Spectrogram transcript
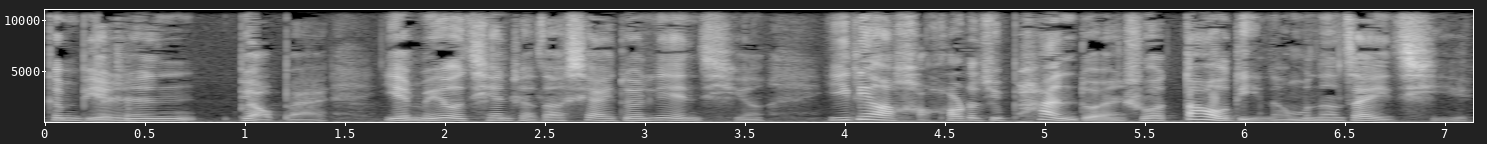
跟别人表白，也没有牵扯到下一段恋情，一定要好好的去判断，说到底能不能在一起。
